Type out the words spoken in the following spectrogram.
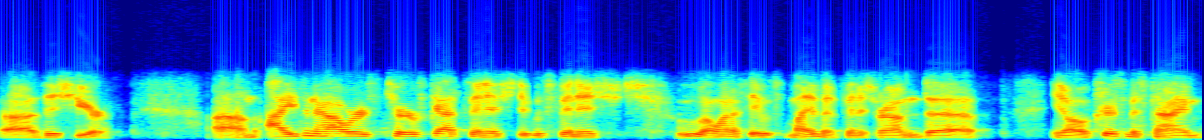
uh, this year. Um, Eisenhower's turf got finished. It was finished. Ooh, I want to say it was might have been finished around uh, you know Christmas time,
